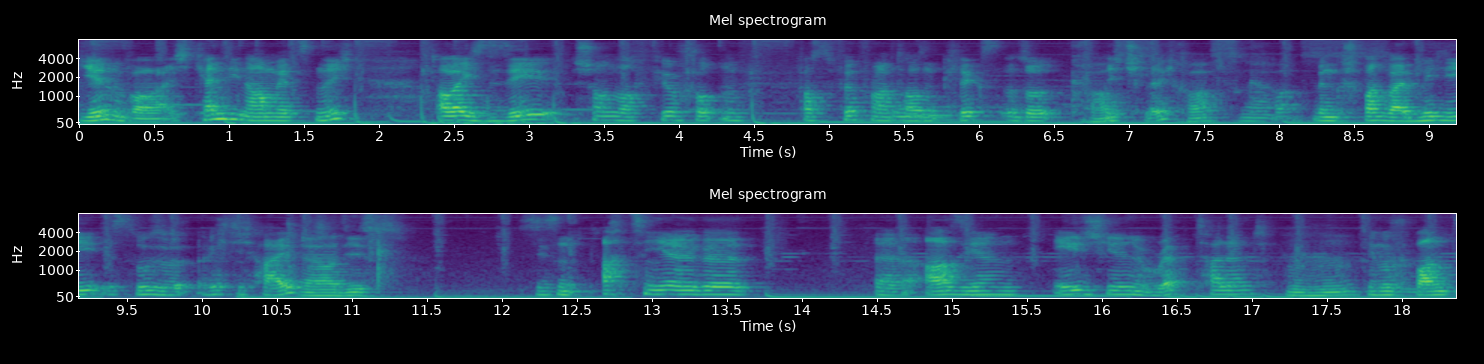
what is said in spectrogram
Yinwa. Ich kenne die Namen jetzt nicht, aber ich sehe schon nach vier Stunden fast 500.000 Klicks, also Krass. nicht schlecht. Krass. Ja. krass. Bin gespannt, weil Millie ist sowieso richtig hyped. Ja, die ist. Sie ist ein 18-jährige äh, Asien, Asian Rap-Talent. Mhm. Bin gespannt,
